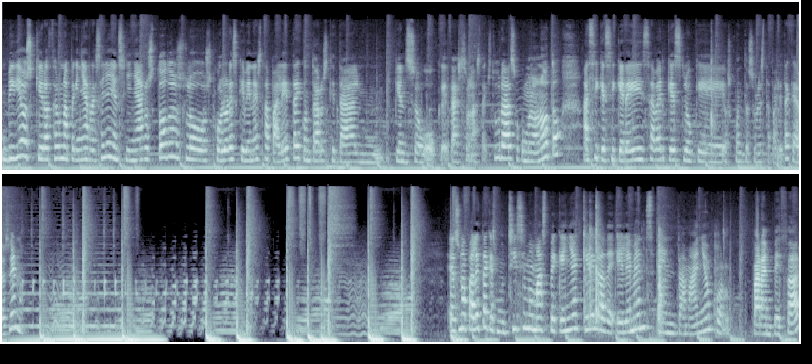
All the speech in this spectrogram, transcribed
vídeo os quiero hacer una pequeña reseña y enseñaros todos los colores que viene esta paleta y contaros qué tal pienso o qué tal son las texturas o cómo lo noto. Así que si queréis saber qué es lo que os cuento sobre esta paleta, quedaos viendo. Es una paleta que es muchísimo más pequeña que la de Elements en tamaño, por, para empezar.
